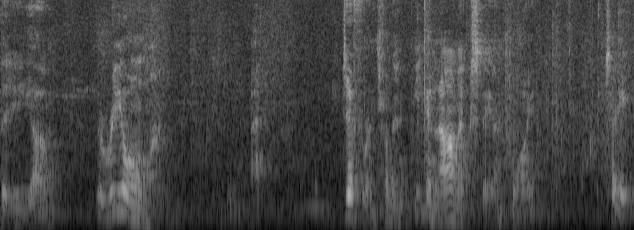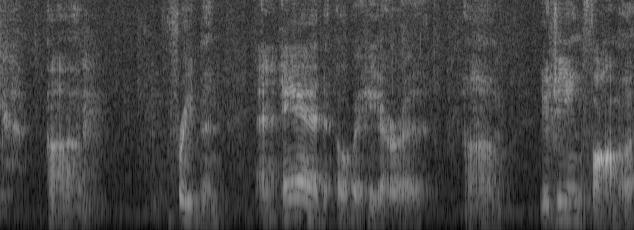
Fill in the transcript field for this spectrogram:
the, um, the real difference from an economic standpoint, take um, Friedman and add over here uh, um, Eugene Fama,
